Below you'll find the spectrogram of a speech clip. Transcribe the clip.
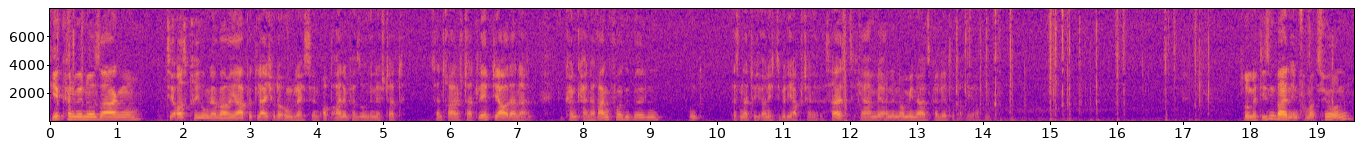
Hier können wir nur sagen, die Ausprägung der Variable gleich oder ungleich sind. Ob eine Person in der Stadt, zentralen Stadt lebt, ja oder nein. Wir können keine Rangfolge bilden und wissen natürlich auch nichts über die Abstände. Das heißt, hier haben wir eine nominal skalierte Variable. So, mit diesen beiden Informationen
